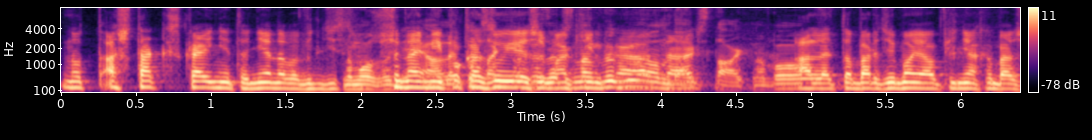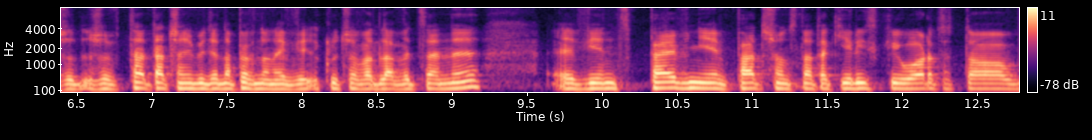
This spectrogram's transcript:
No aż tak skrajnie to nie, no bo widzisz, No przynajmniej nie, ale pokazuje, tak że ma kilka, wyglądać, tak, tak, no bo ale to bardziej moja opinia chyba, że, że ta, ta część będzie na pewno kluczowa dla wyceny, więc pewnie patrząc na taki risk reward, to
